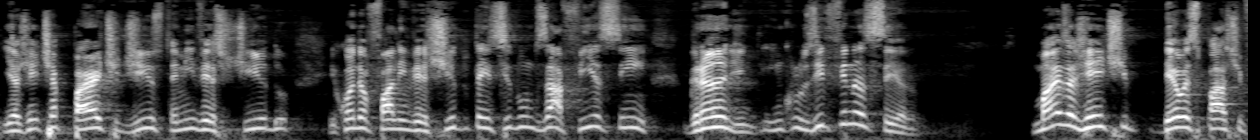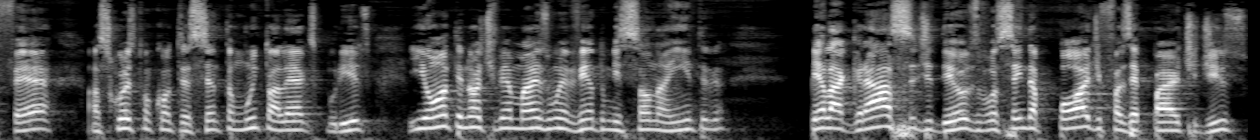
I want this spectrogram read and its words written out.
E a gente é parte disso, tem investido, e quando eu falo investido, tem sido um desafio assim grande, inclusive financeiro. Mas a gente deu espaço de fé, as coisas estão acontecendo, estão muito alegres por isso. E ontem nós tivemos mais um evento Missão na íntegra, pela graça de Deus, você ainda pode fazer parte disso.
